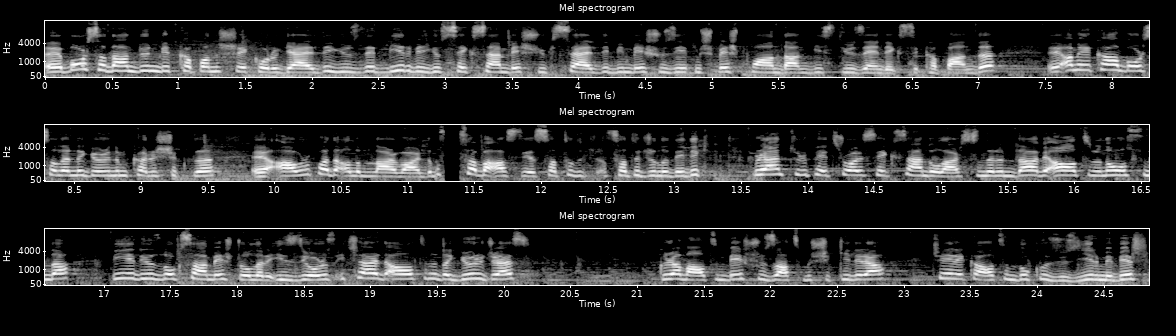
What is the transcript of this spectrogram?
Ee, borsadan dün bir kapanış rekoru geldi. %1,85 yükseldi. 1575 puandan BIST 100 endeksi kapandı. E, Amerikan borsalarında görünüm karışıktı. E, Avrupa'da alımlar vardı. Bu sabah Asya satıcı, satıcılı dedik. Brent türü petrol 80 dolar sınırında ve altının onsunda 1795 doları izliyoruz. İçeride altını da göreceğiz. Gram altın 562 lira. Çeyrek altın 921,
